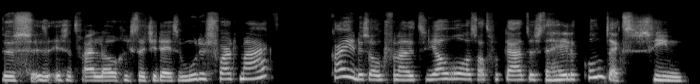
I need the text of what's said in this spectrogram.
Dus is, het vrij logisch dat je deze moeder zwart maakt. Kan je dus ook vanuit jouw rol als advocaat dus de hele context zien?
